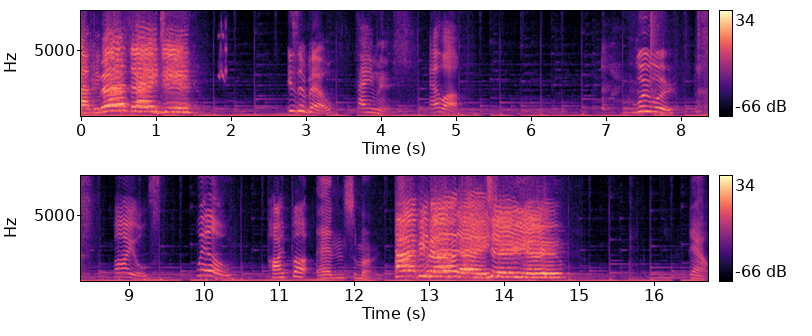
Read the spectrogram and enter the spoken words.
Happy birthday, dear Isabel, Hamish, Ella, Woo Woo, Miles. Will, Piper, and Simone. Happy birthday to you. Now,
